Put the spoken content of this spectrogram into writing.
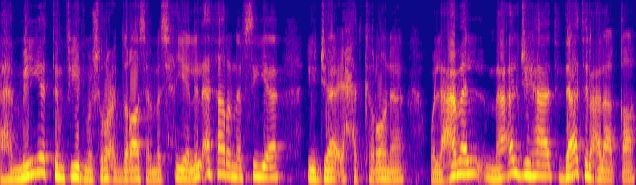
أهمية تنفيذ مشروع الدراسة المسحيه للأثار النفسية لجائحة كورونا والعمل مع الجهات ذات العلاقة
